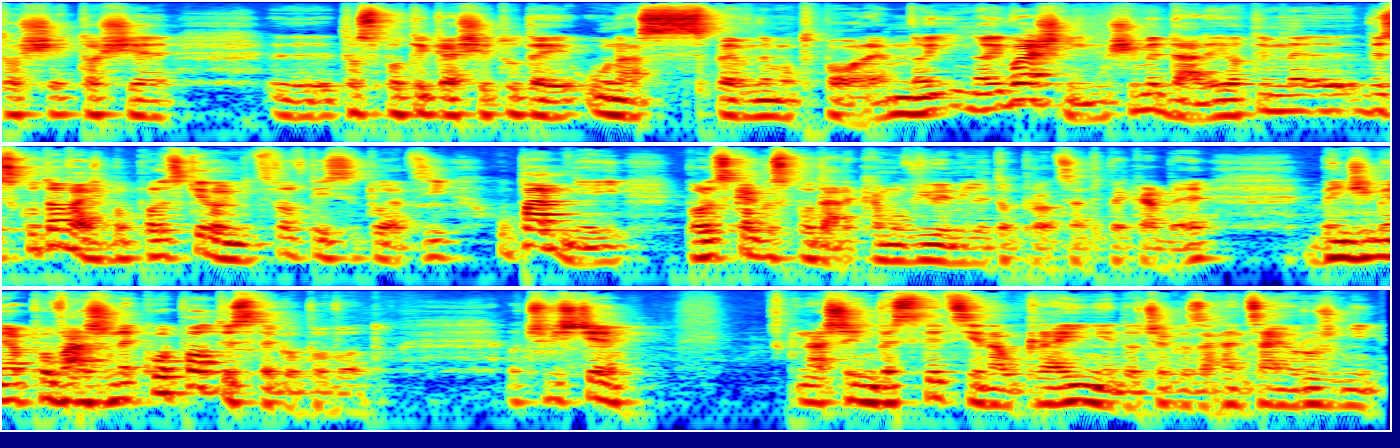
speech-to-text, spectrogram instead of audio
To się, to się Y, to spotyka się tutaj u nas z pewnym odporem. No i, no i właśnie, musimy dalej o tym e, dyskutować, bo polskie rolnictwo w tej sytuacji upadnie i polska gospodarka, mówiłem ile to procent PKB, będzie miała poważne kłopoty z tego powodu. Oczywiście nasze inwestycje na Ukrainie, do czego zachęcają różni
